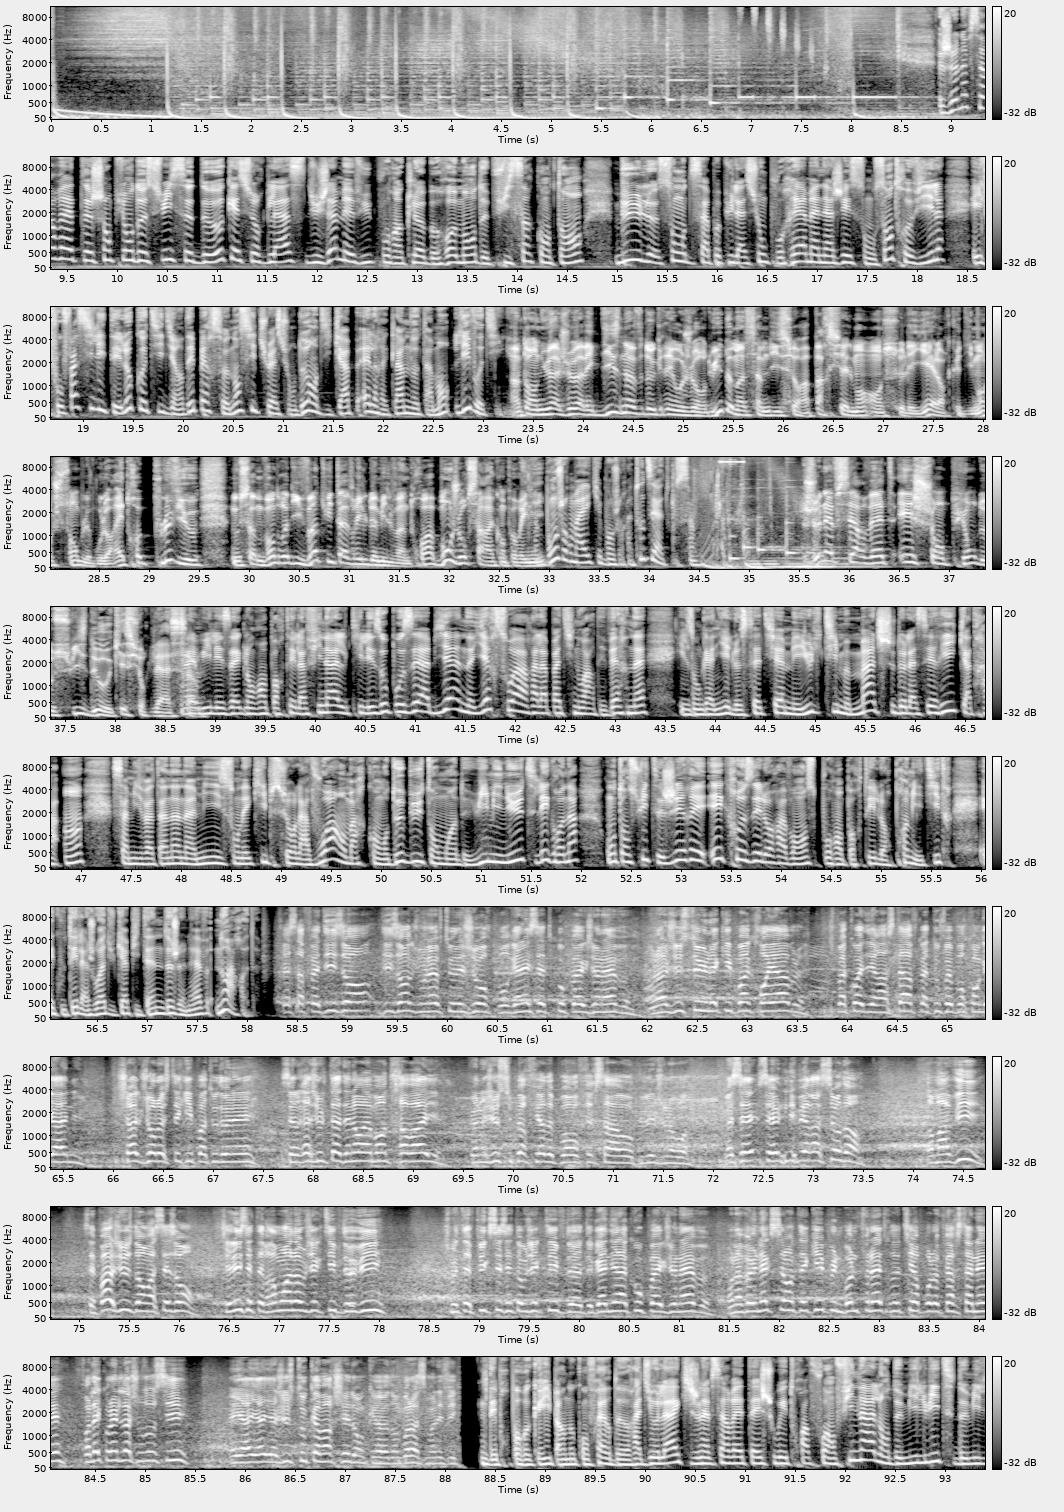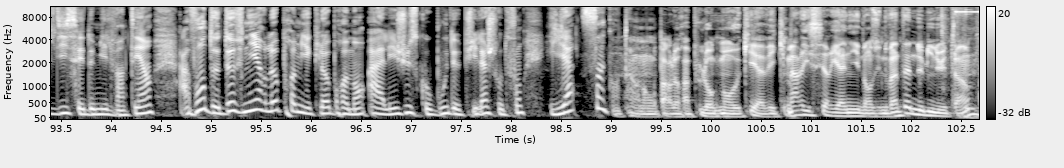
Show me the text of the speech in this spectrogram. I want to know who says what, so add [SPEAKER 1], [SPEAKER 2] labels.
[SPEAKER 1] Mm-hmm. Genève Servette, champion de Suisse de hockey sur glace, du jamais vu pour un club roman depuis 50 ans. Bulle sonde sa population pour réaménager son centre-ville et il faut faciliter le quotidien des personnes en situation de handicap. Elle réclame notamment l'e-voting.
[SPEAKER 2] Un temps nuageux avec 19 degrés aujourd'hui. Demain samedi sera partiellement ensoleillé alors que dimanche semble vouloir être pluvieux. Nous sommes vendredi 28 avril 2023. Bonjour Sarah Camporini.
[SPEAKER 1] Bonjour Mike, bonjour à toutes et à tous.
[SPEAKER 2] Genève Servette est champion de Suisse de hockey sur glace.
[SPEAKER 1] Eh oui, les Aigles ont remporté la finale qui les opposait à Bienne hier soir à la patinoire des Vernets. Ils ont gagné le septième et ultime match de la série 4 à 1. Sami Vatanen a mis son équipe sur la voie en marquant deux buts en moins de 8 minutes. Les Grenats ont ensuite géré et creusé leur avance pour remporter leur premier titre. Écoutez la joie du capitaine de Genève, Noah Rod.
[SPEAKER 3] Ça fait 10 ans, 10 ans que je me lève tous les jours pour gagner cette coupe avec Genève. On a juste eu une équipe incroyable. Je sais pas quoi dire, un staff qui a tout fait pour qu'on gagne. Chaque jour, cette équipe a tout donné. C'est le résultat d'énormément de travail. On est juste super fiers de pouvoir offrir ça au public genevois. Mais c'est une libération dans, dans ma vie. C'est pas juste dans ma saison. Chez lui, c'était vraiment un objectif de vie. Je m'étais fixé cet objectif de, gagner la coupe avec Genève. On avait une excellente équipe, une bonne fenêtre de tir pour le faire cette année. Il fallait qu'on ait de la chose aussi. Et il y, a juste tout qui a marché. Donc, euh, donc voilà, c'est magnifique.
[SPEAKER 1] Des propos recueillis par nos confrères de Radio Lac. Genève Servette a échoué trois fois en finale en 2008, 2010 et 2021 avant de devenir le premier club roman à aller jusqu'au bout depuis la chaux de fond il y a 50 ans.
[SPEAKER 2] on parlera plus longuement hockey avec Marie Seriani dans une vingtaine de minutes. Hein.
